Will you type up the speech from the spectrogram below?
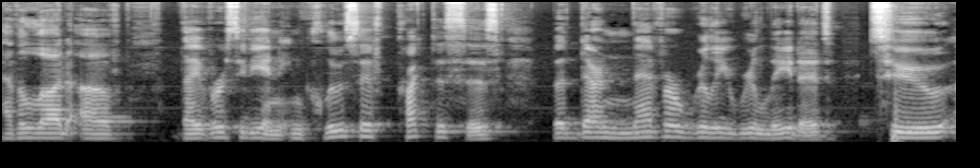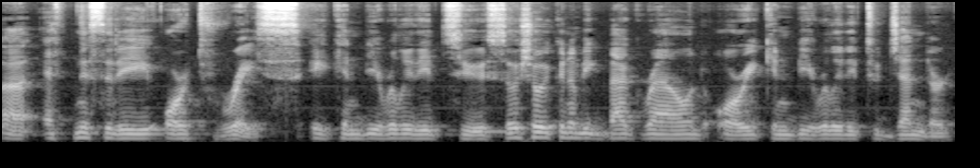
have a lot of diversity and inclusive practices, but they're never really related to uh, ethnicity or to race. It can be related to socioeconomic background or it can be related to gender.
